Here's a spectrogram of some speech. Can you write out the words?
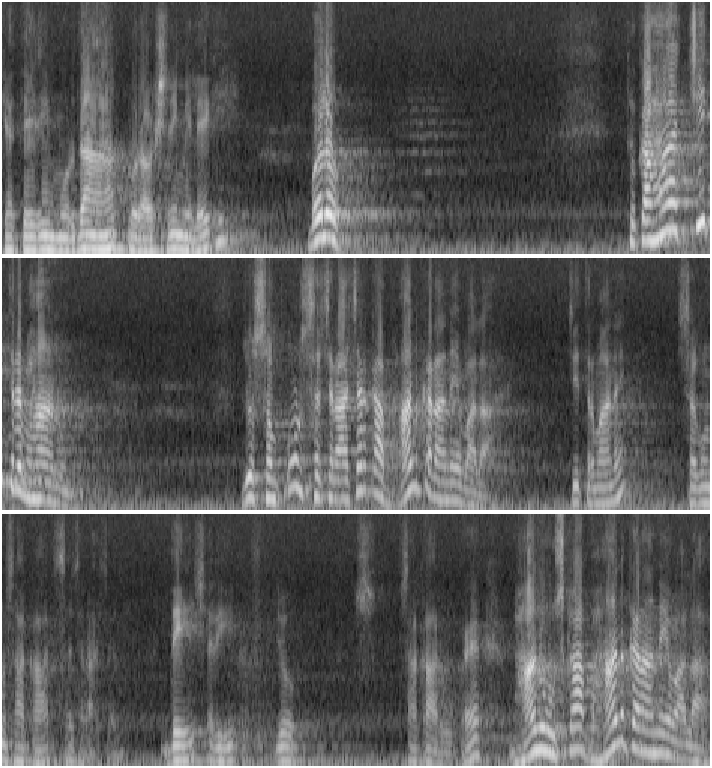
क्या तेरी मुर्दा आँख को रोशनी मिलेगी? बोलो। तो कहा, चित्र भानु, जो संपूर्ण सचराचर का भान कराने वाला है। चित्र माने सगुण साकार सचराचर। देह, शरीर जो साकार रूप है, भानु उसका भान कराने वाला,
